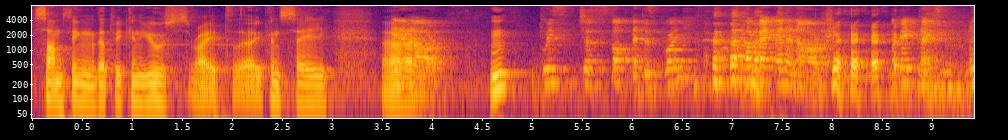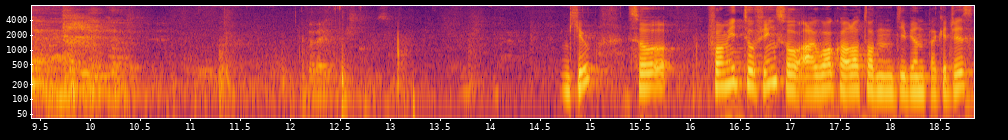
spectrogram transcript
something that we can use, right? Uh, you can say. in an hour. Hmm? Please just stop at this point. Come back in an hour. Okay, thanks. Thank you. So for me, two things. So I work a lot on Debian packages.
